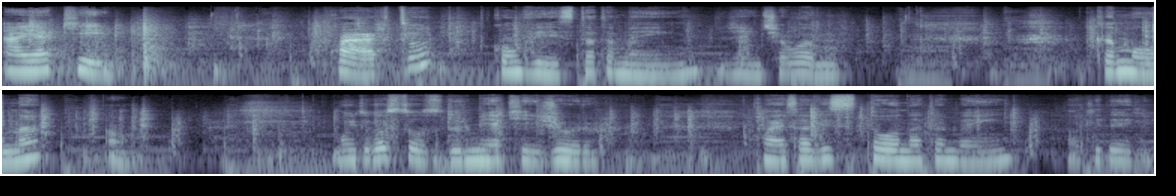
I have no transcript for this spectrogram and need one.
Aí aqui, quarto com vista também. Gente, eu amo. Camona, ó. Muito gostoso dormir aqui, juro. Com essa vistona também. Ó que dele.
